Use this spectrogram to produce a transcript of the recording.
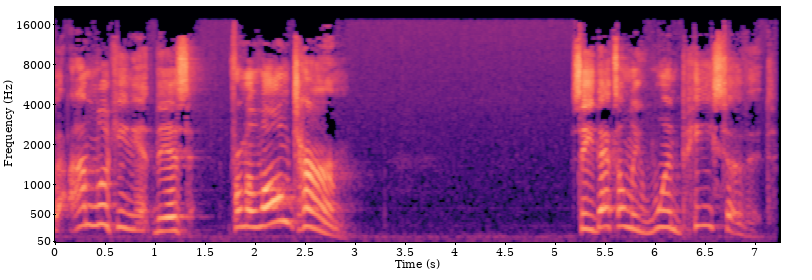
But I'm looking at this from a long term. See, that's only one piece of it.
